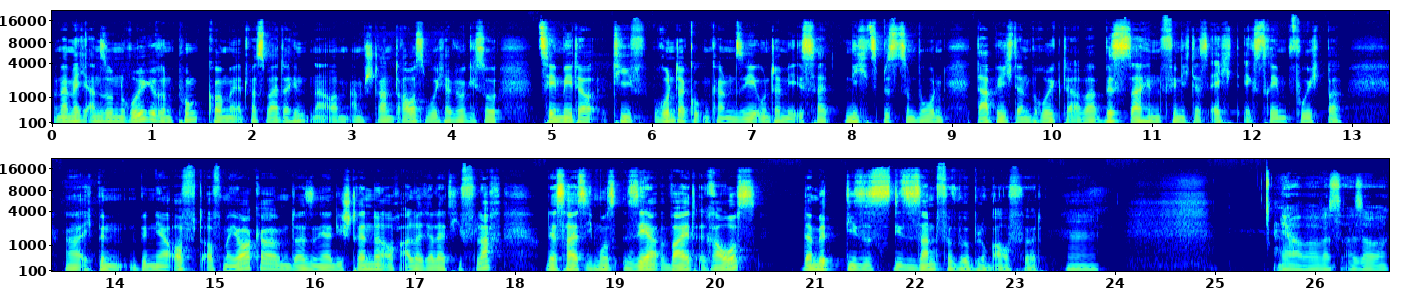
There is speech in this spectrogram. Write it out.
Und dann, wenn ich an so einen ruhigeren Punkt komme, etwas weiter hinten am, am Strand draußen, wo ich halt wirklich so 10 Meter tief runter gucken kann und sehe, unter mir ist halt nichts bis zum Boden, da bin ich dann beruhigter. Aber bis dahin finde ich das echt extrem furchtbar. Ich bin, bin ja oft auf Mallorca und da sind ja die Strände auch alle relativ flach. Das heißt, ich muss sehr weit raus, damit dieses, diese Sandverwirbelung aufhört. Hm. Ja, aber was, also,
